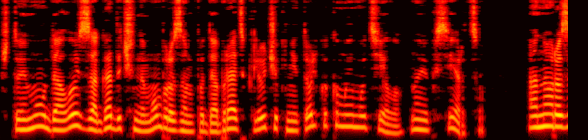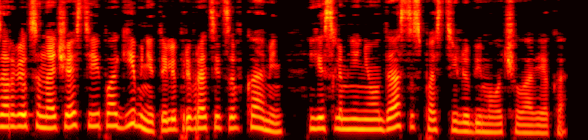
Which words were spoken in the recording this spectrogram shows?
что ему удалось загадочным образом подобрать ключик не только к моему телу, но и к сердцу. Оно разорвется на части и погибнет или превратится в камень, если мне не удастся спасти любимого человека.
